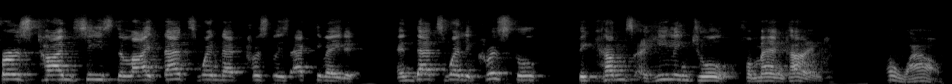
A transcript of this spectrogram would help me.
first time sees the light, that's when that crystal is activated. And that's when the crystal becomes a healing tool for mankind. Oh, wow.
